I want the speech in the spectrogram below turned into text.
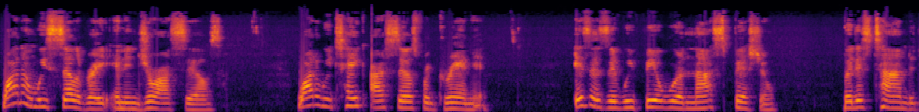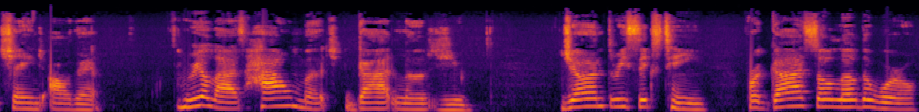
Why don't we celebrate and enjoy ourselves? Why do we take ourselves for granted? It's as if we feel we're not special, but it's time to change all that. Realize how much God loves you. John 3:16 For God so loved the world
